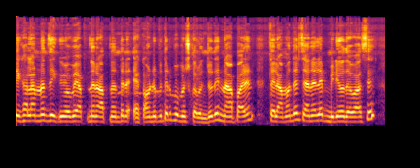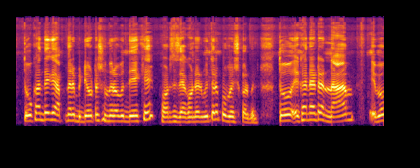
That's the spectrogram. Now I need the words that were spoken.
দেখালাম না যে কীভাবে আপনারা আপনাদের অ্যাকাউন্টের ভিতরে প্রবেশ করবেন। যদি না পারেন, তাহলে আমাদের চ্যানেলে ভিডিও দেওয়া আছে। তো ওখান থেকে আপনারা ভিডিওটা সুন্দরভাবে দেখে ফোর্সেস অ্যাকাউন্টের ভিতরে প্রবেশ করবেন। তো এখানে একটা নাম এবং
